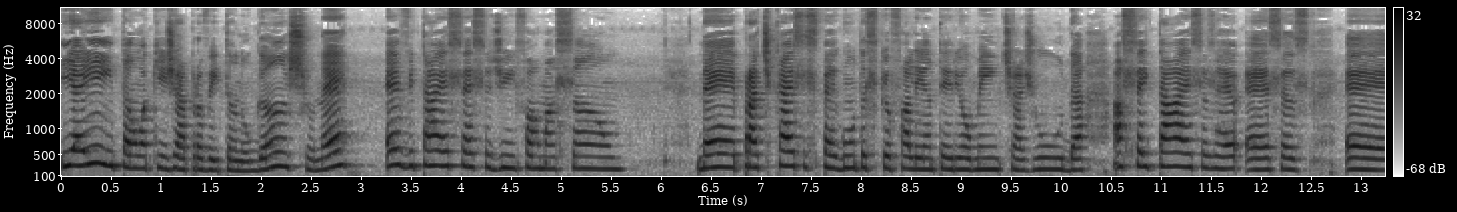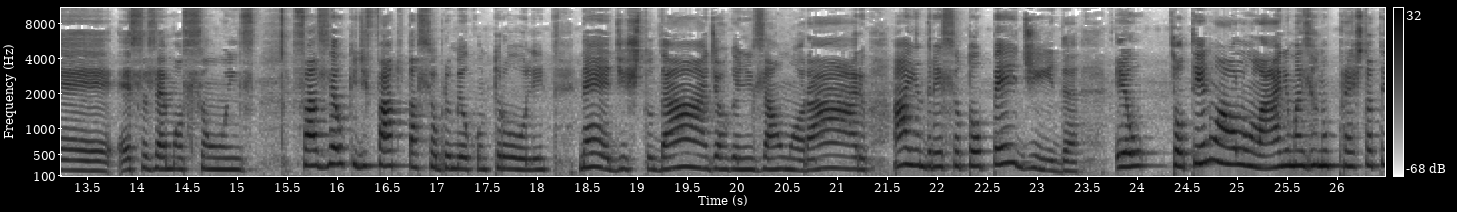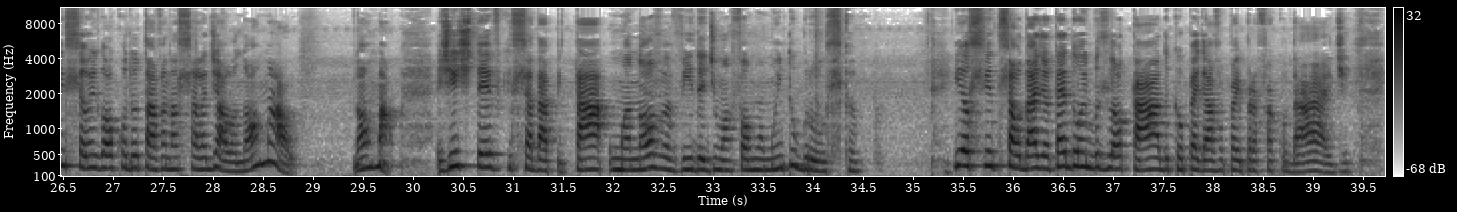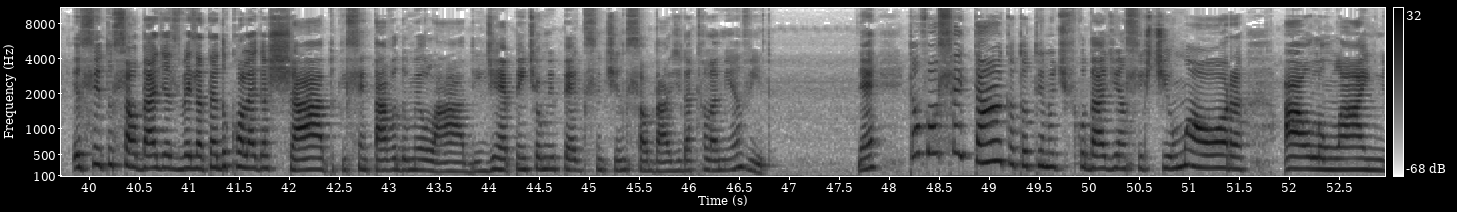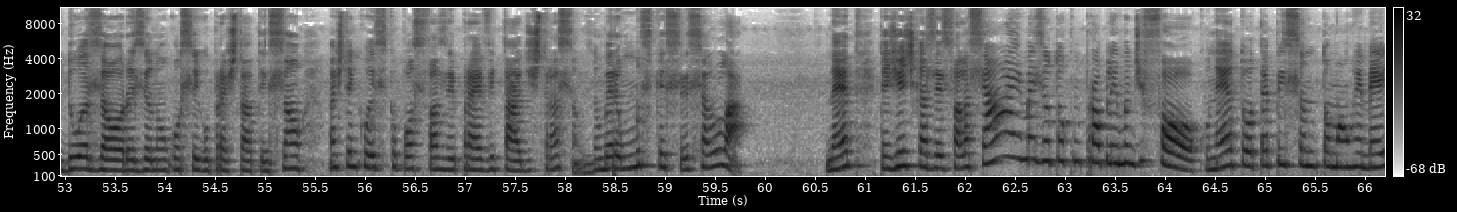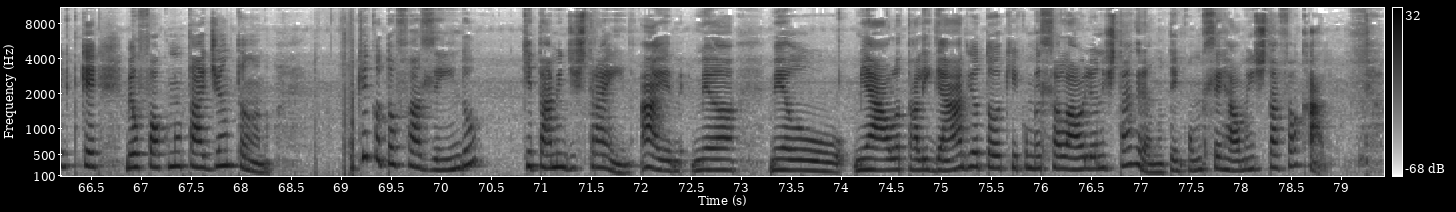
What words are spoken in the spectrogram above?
E aí, então, aqui já aproveitando o gancho, né? Evitar excesso de informação, né? Praticar essas perguntas que eu falei anteriormente ajuda, aceitar essas, essas, é, essas emoções, fazer o que de fato está sobre o meu controle, né? De estudar, de organizar um horário. Ai, Andressa, eu tô perdida. Eu tô tendo aula online, mas eu não presto atenção igual quando eu estava na sala de aula. Normal, normal. A gente teve que se adaptar uma nova vida de uma forma muito brusca. E eu sinto saudade até do ônibus lotado que eu pegava para ir para a faculdade. Eu sinto saudade, às vezes, até do colega chato que sentava do meu lado. E de repente eu me pego sentindo saudade daquela minha vida. Né? Então vou aceitar que eu tô tendo dificuldade em assistir uma hora aula online, duas horas eu não consigo prestar atenção, mas tem coisas que eu posso fazer para evitar distrações. Número um, esquecer celular né? Tem gente que às vezes fala assim, ai, mas eu tô com problema de foco, né? Eu tô até pensando em tomar um remédio porque meu foco não tá adiantando. O que que eu tô fazendo que tá me distraindo? Ah, minha, meu, minha aula tá ligada e eu tô aqui com meu celular olhando o Instagram. Não tem como você realmente estar focado.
